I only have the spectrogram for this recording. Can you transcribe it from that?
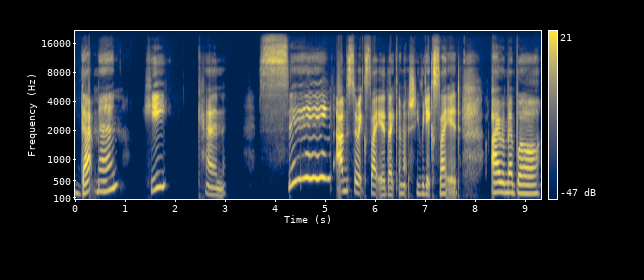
that man, he can sing. I'm so excited. Like, I'm actually really excited. I remember,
